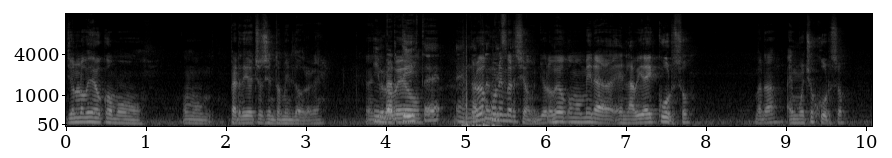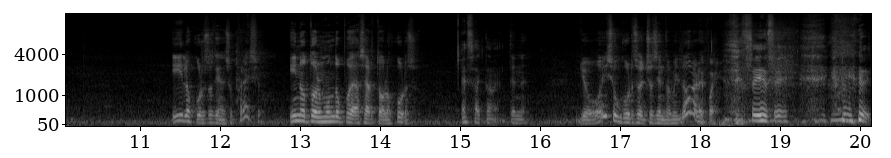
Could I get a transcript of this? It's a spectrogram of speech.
yo no lo veo como, como perdí 800 mil dólares. Yo lo veo- Invertiste en Yo lo veo como una inversión. Yo lo veo como, mira, en la vida hay cursos, ¿verdad? Hay muchos cursos. Y los cursos tienen sus precios. Y no todo el mundo puede hacer todos los cursos. Exactamente. ¿Entiendes? Yo hice un curso de 800 mil dólares, pues. Sí, sí.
